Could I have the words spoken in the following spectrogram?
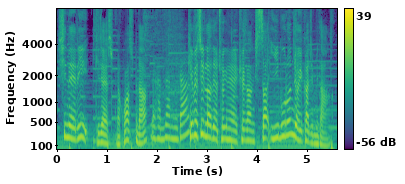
시네리 기자였습니다. 고맙습니다. 네, 감사합니다. KBS 1라디오 최경영의 최강 시사 2부는 여기까지입니다.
